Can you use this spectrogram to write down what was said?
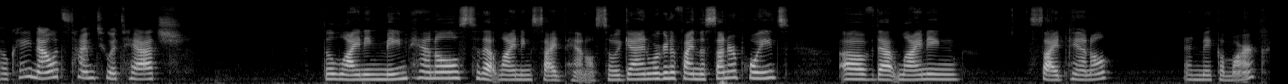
Okay, now it's time to attach the lining main panels to that lining side panel. So again, we're going to find the center point of that lining side panel and make a mark.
